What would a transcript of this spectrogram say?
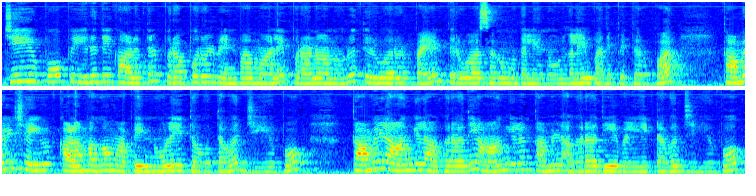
ஜி. யு. போப் இறுதி காலத்தில் புறப்பொருள் வெண்பாமாலை புறநானூறு திருவருட் பயன் திருவாசகம் முதலிய நூல்களையும் பதிப்பித்திருப்பார். தமிழ் செய்யுட் களம்பகம் அப்படின் நூலை தொகுத்தவர் ஜி. யு. போப். தமிழ் ஆங்கில அகராதி ஆங்கிலம் தமிழ் அகராதியை வெளியிட்டவர் ஜி. யு. போப்.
